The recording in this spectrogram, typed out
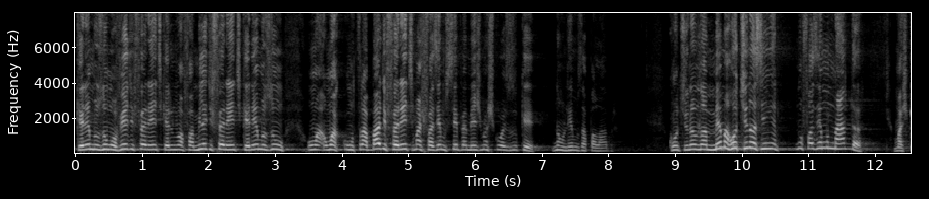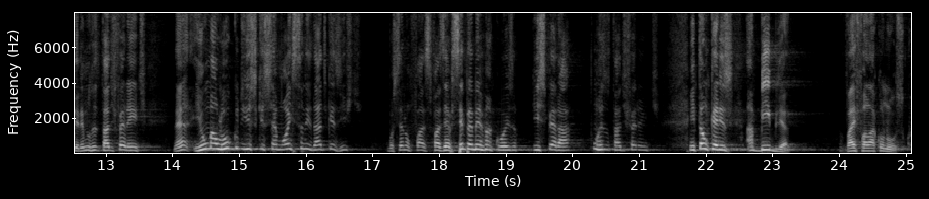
queremos um mover diferente, queremos uma família diferente, queremos um, uma, uma, um trabalho diferente, mas fazemos sempre as mesmas coisas. O quê? Não lemos a palavra. Continuamos na mesma rotinazinha, não fazemos nada, mas queremos um resultado diferente. Né? E um maluco diz que isso é a maior insanidade que existe. Você não faz fazer sempre a mesma coisa e esperar um resultado diferente. Então, queridos, a Bíblia vai falar conosco.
